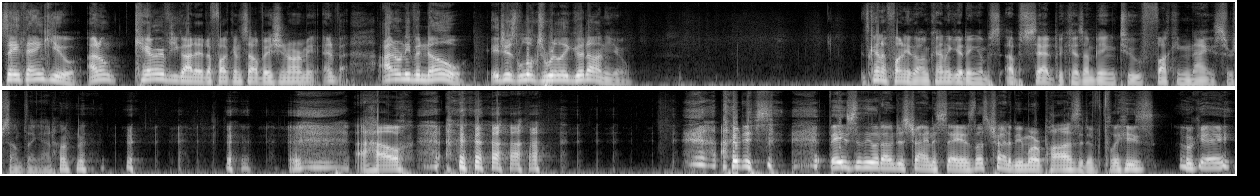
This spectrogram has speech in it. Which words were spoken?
say thank you. I don't care if you got it at a fucking Salvation Army. And I don't even know. It just looks really good on you. It's kind of funny though. I'm kind of getting ups- upset because I'm being too fucking nice or something. I don't know. How I'm just basically what I'm just trying to say is let's try to be more positive, please. Okay?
